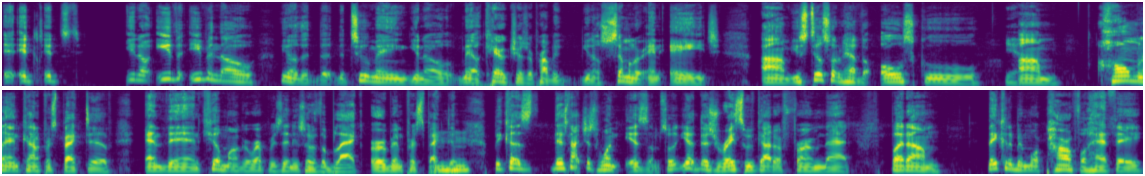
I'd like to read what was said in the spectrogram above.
it, it it's you know, either even though you know the, the, the two main you know male characters are probably you know similar in age, um, you still sort of have the old school Yeah. um, homeland kind of perspective, and then Killmonger representing sort of the black urban perspective because there's not just one ism. So yeah, there's race. We've got to affirm that, but um, they could have been more powerful had they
